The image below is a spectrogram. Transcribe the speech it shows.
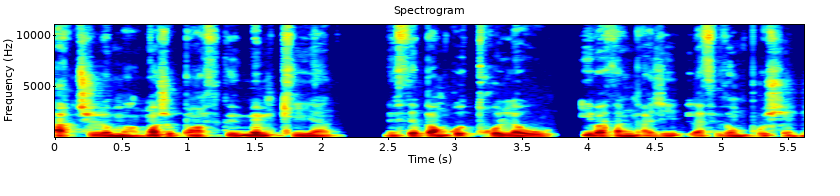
actuellement, moi je pense que même Kylian ne sait pas encore trop là où il va s'engager la saison prochaine.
